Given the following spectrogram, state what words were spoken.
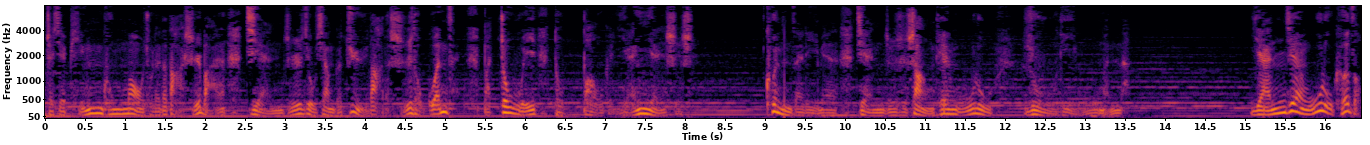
这些凭空冒出来的大石板简直就像个巨大的石头棺材，把周围都包个严严实实。困在里面简直是上天无路，入地无门呐！眼见无路可走，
